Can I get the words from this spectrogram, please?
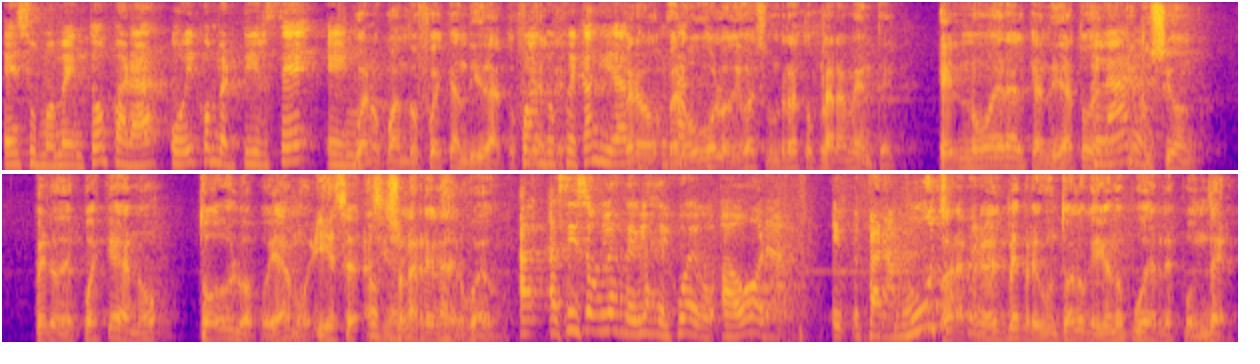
en su momento para hoy convertirse en... Bueno, cuando fue candidato. Cuando fue candidato. Pero, pero, Hugo lo dijo hace un rato claramente. Él no era el candidato de la institución, pero después que ganó, todos lo apoyamos. Y eso, así son las reglas del juego. Así son las reglas del juego. Ahora, eh, para muchos... Ahora, pero... él me preguntó a lo que yo no pude responder.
